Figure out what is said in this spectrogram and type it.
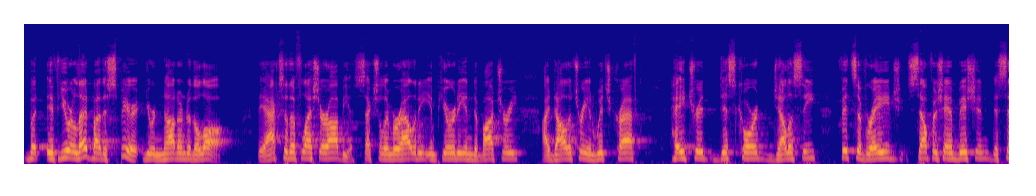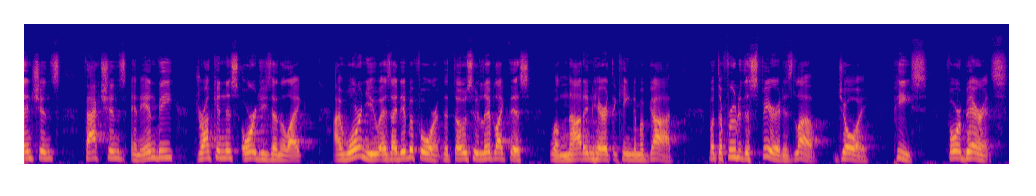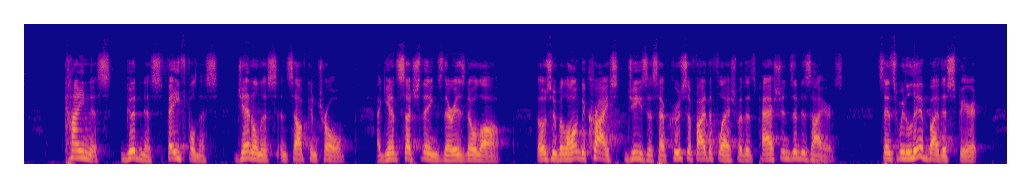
But if you are led by the Spirit, you're not under the law. The acts of the flesh are obvious sexual immorality, impurity and debauchery, idolatry and witchcraft, hatred, discord, jealousy, fits of rage, selfish ambition, dissensions, factions, and envy, drunkenness, orgies, and the like. I warn you, as I did before, that those who live like this will not inherit the kingdom of God. But the fruit of the Spirit is love, joy, peace, forbearance, kindness, goodness, faithfulness, gentleness, and self-control. Against such things there is no law. Those who belong to Christ Jesus have crucified the flesh with its passions and desires. Since we live by the Spirit,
